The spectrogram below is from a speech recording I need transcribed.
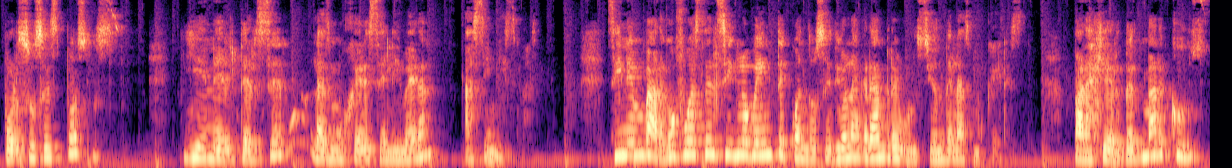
por sus esposos. Y en el tercero, las mujeres se liberan a sí mismas. Sin embargo, fue hasta el siglo XX cuando se dio la gran revolución de las mujeres. Para Herbert Marcuse,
